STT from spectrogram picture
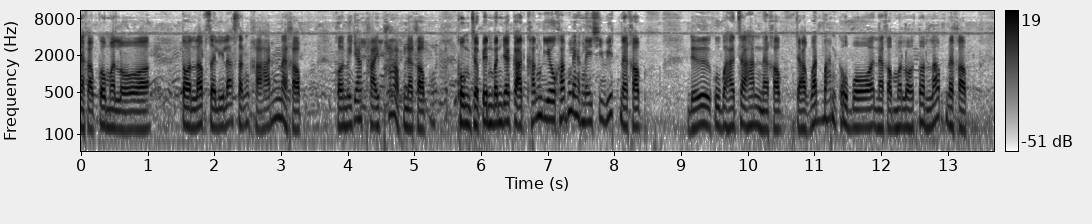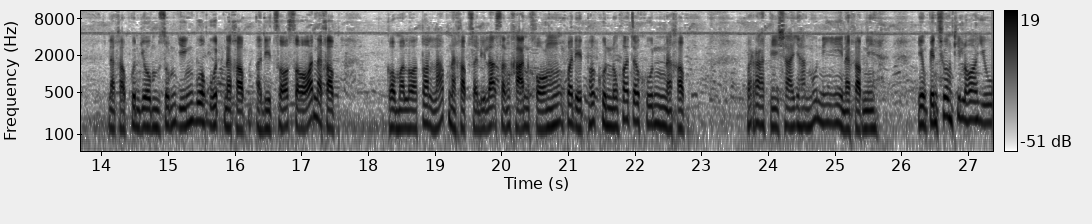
นะครับ ก็มารอต้อนรับสรีระสังขารนะครับขออนุญาตถ่ายภาพนะครับ คงจะเป็นบรรยากาศครั้งเดียวครั้งแรกในชีวิตนะครับ เด้อครูบาอาจารย์นะครับ จากวัดบ้านเกาบอนะครับ มารอต้อนรับนะครับนะครับ คุณโยมสมหญิงบัวบุตรนะครับ อดีตสสนะครับ ก็มารอต้อนรับนะครับสรีระสังขารของพระเดชพระคุณหลวงพ่อเจ้าคุณนะครับ พระราชปีชายานมุนีนะครับนี่ยังเป็นช่วงที่รออยู่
